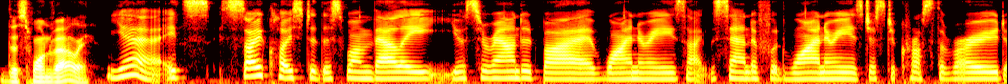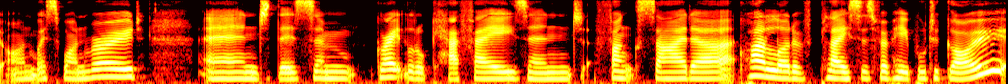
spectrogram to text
the Swan Valley. Yeah, it's so close to the Swan Valley. You're surrounded by wineries, like the Sandalford Winery is just across the road on West Swan Road. And there's some great little cafes and funk cider, quite a lot of places for people to go,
